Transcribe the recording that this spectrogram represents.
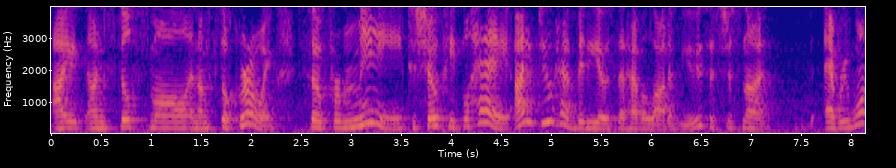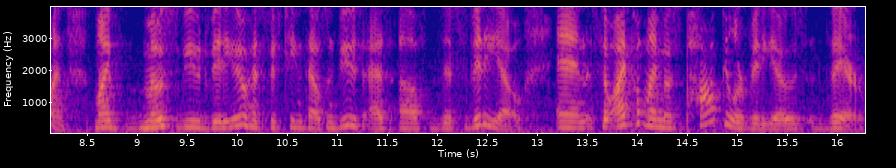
I, I'm still small and I'm still growing. So for me to show people, hey, I do have videos that have a lot of views. It's just not every one. My most viewed video has 15,000 views as of this video. And so I put my most popular videos there.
